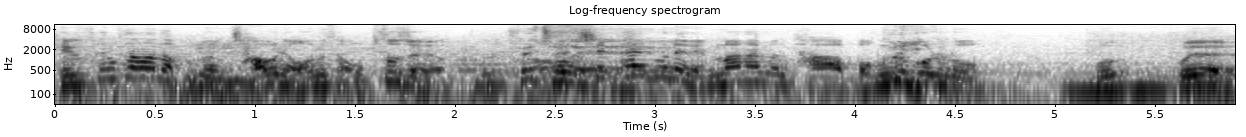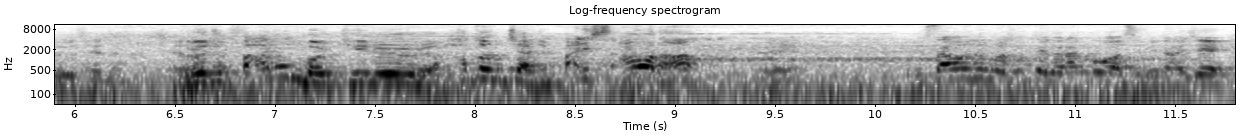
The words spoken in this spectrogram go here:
계속 생산하다 보면 자원이 어느새 없어져요. 그렇죠. 7, 예. 8분에 웬만하면 다 먹는 그러니까. 걸로 보, 보여요 요새는. 제가 그래가지고 빠른 멀티를 하던지 아니면 빨리 싸워라. 네. 싸우는 걸 선택을 한 것 같습니다. 이제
